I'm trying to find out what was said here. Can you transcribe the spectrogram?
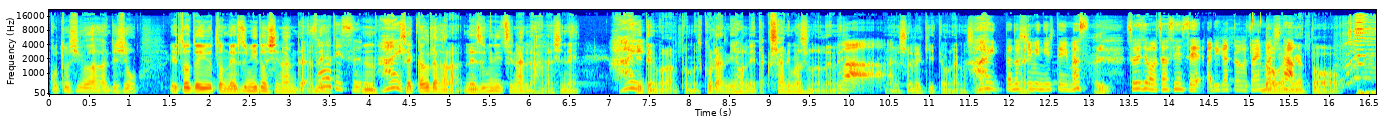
今年はでしょ？干支で言うとネズミ年なんだよね。そうです、うん。はい。せっかくだからネズミにちなんだ話ね、はい。聞いてもらうと思います。これは日本にたくさんありますのでね。それ聞いてもらいますね。はい。楽しみにしています、はい。はい。それでは小沢先生ありがとうございました。どうもありがとう。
